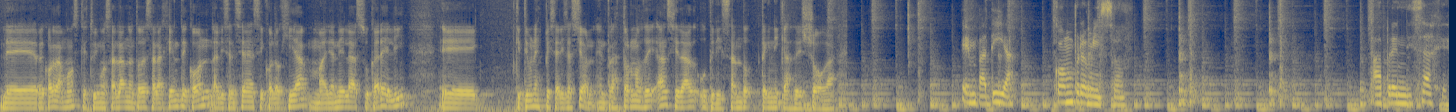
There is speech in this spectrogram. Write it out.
Le recordamos que estuvimos hablando entonces a la gente con la licenciada en psicología Marianela Zuccarelli, que tiene una especialización en trastornos de ansiedad utilizando técnicas de yoga empatía, compromiso, aprendizaje,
